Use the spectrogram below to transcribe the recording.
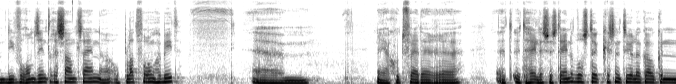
die voor ons interessant zijn op platformgebied. Um, nou ja, goed, verder het, het, hele sustainable stuk is natuurlijk ook een,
